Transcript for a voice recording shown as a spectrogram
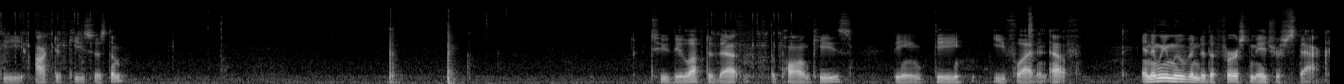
the octave key system, to the left of that, the palm keys being D, E flat, and F. And then we move into the first major stack,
